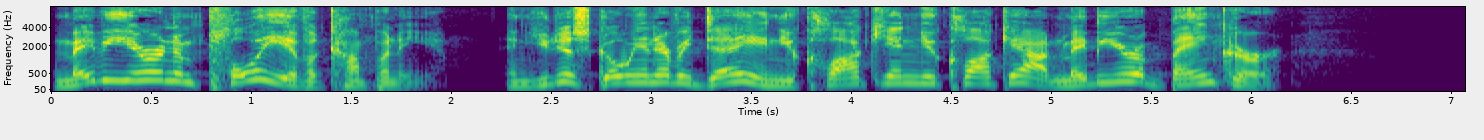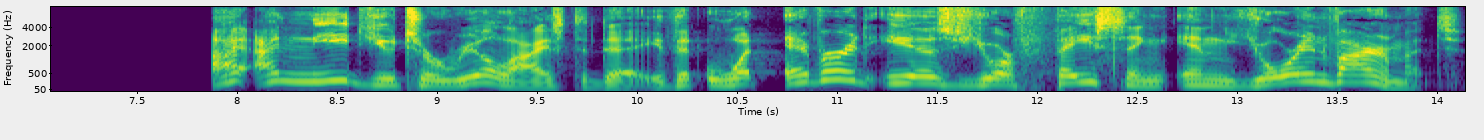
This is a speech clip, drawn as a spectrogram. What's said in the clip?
maybe you're an employee of a company and you just go in every day and you clock in, you clock out. Maybe you're a banker. I, I need you to realize today that whatever it is you're facing in your environment,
